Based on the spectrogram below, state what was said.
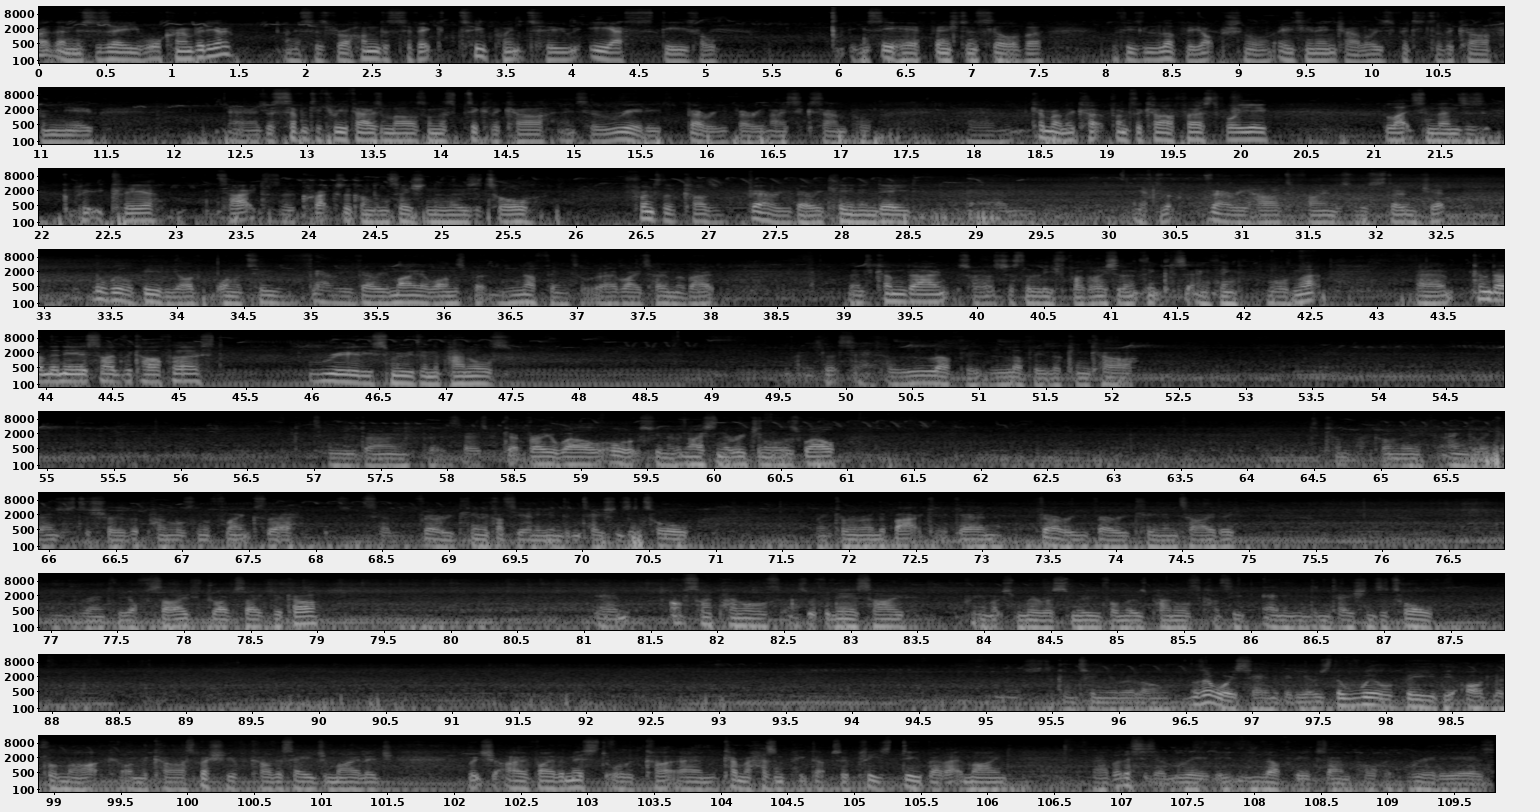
Right then, this is a walk around video and this is for a Honda Civic 2.2 ES diesel. You can see here finished in silver with these lovely optional 18 inch alloys fitted to the car from new. Uh, just 73,000 miles on this particular car and it's a really very very nice example. Um, come around the front of the car first for you. lights and lenses completely clear, intact, there's no cracks or condensation in those at all. Front of the car is very very clean indeed. You have to look very hard to find a sort of stone chip. There will be the odd one or two very, very minor ones, but nothing to write home about. Then to come down, sorry that's just a leaf by the way, so I don't think it's anything more than that. Um, come down the near side of the car first, really smooth in the panels. Let's say it's a lovely, lovely looking car. Continue down but it says we get very well all looks you know nice and original as well. To come back on the angle again just to show the panels and the flanks there. It's um, very clean I can't see any indentations at all. Then coming around the back again very very clean and tidy. And around to the offside driver side of the car. Again offside panels as with the near side pretty much mirror smooth on those panels. Can't see any indentations at all. Just to continue along. As I always say in the videos there will be the odd little mark on the car especially if a car this age and mileage which I've either missed or the car, um, camera hasn't picked up so please do bear that in mind. Uh, but this is a really lovely example. It really is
